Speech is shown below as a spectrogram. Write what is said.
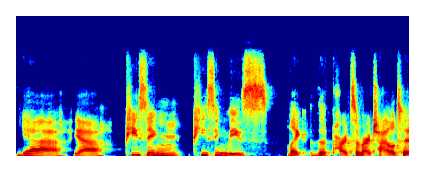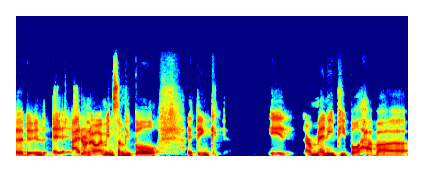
Yeah, yeah. Piecing piecing these like the parts of our childhood and I don't know. I mean some people I think it or many people have a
